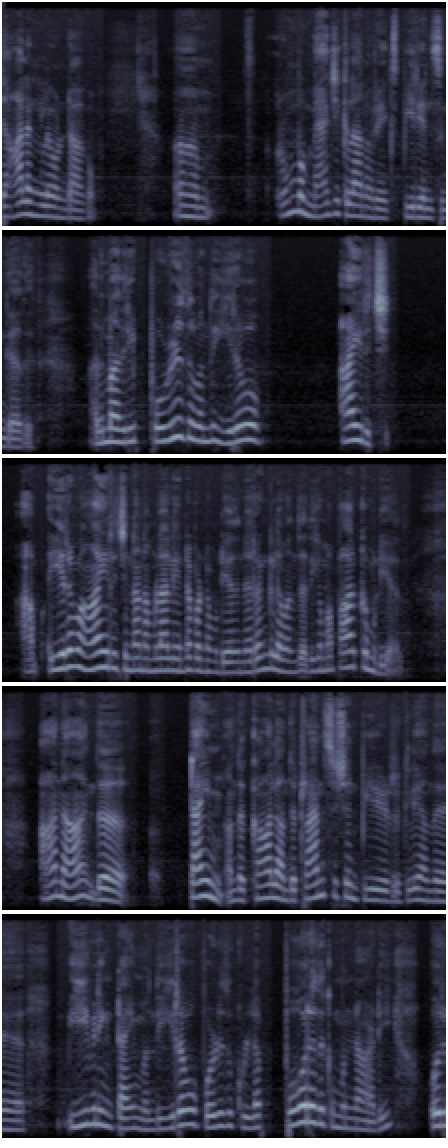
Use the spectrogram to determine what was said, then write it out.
ஜாலங்களை உண்டாகும். ரொம்ப மேஜிக்கலான ஒரு எக்ஸ்பீரியன்ஸுங்க அது. அது மாதிரி பொழுது வந்து இரவு ஆயிடுச்சு அப் இரவு ஆயிடுச்சுன்னா நம்மளால் என்ன பண்ண முடியாது? நிறங்களை வந்து அதிகமாக பார்க்க முடியாது. ஆனால் இந்த டைம் அந்த காலை அந்த டிரான்சிஷன் பீரியட் இருக்குல்லையே அந்த ஈவினிங் டைம் வந்து இரவு பொழுதுக்குள்ளே போகிறதுக்கு முன்னாடி ஒரு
